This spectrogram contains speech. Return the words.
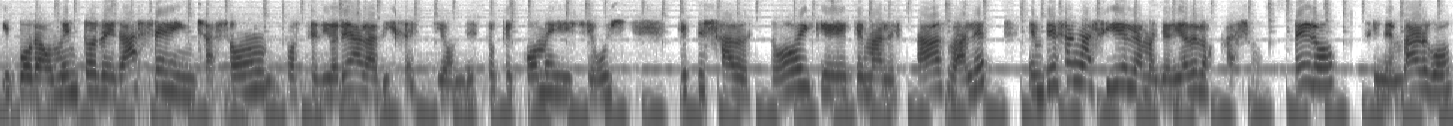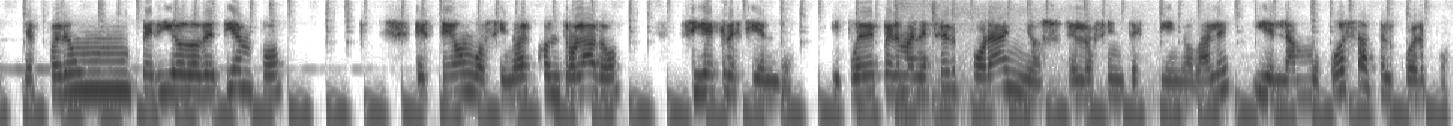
y por aumento de gases e hinchazón posteriores a la digestión. De esto que come y dice, uy, qué pesado estoy, qué, qué mal estás, ¿vale? Empiezan así en la mayoría de los casos. Pero, sin embargo, después de un periodo de tiempo, este hongo, si no es controlado, sigue creciendo y puede permanecer por años en los intestinos, ¿vale? Y en las mucosas del cuerpo,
